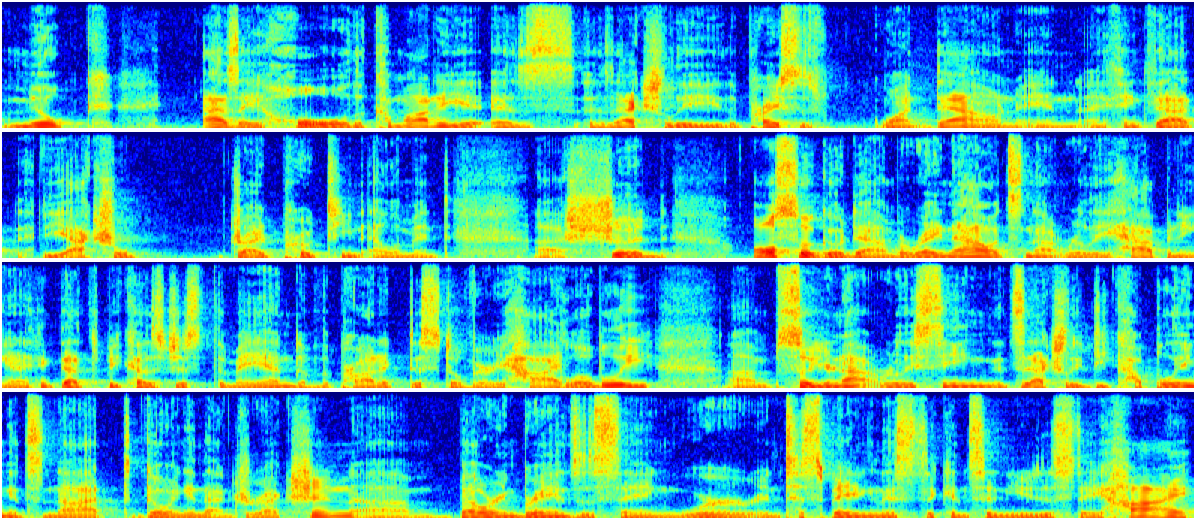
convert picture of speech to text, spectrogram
milk as a whole, the commodity as, as actually the prices went down. And I think that the actual dried protein element uh, should also go down. But right now, it's not really happening. And I think that's because just demand of the product is still very high globally. Um, so you're not really seeing it's actually decoupling. It's not going in that direction. Um, BellRing Brands is saying we're anticipating this to continue to stay high.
